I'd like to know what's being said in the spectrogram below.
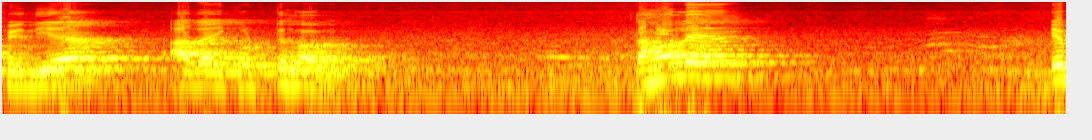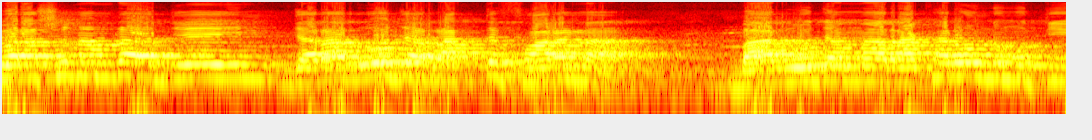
ফেদিয়া আদায় করতে হবে। তাহলে, এবার আসুন আমরা যে যারা রোজা রাখতে পারে না বা রোজা না রাখার অনুমতি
